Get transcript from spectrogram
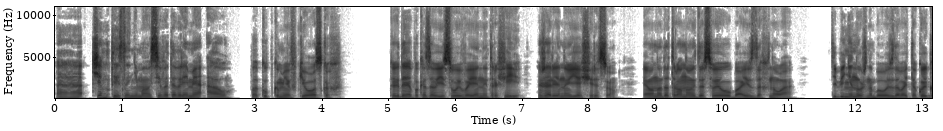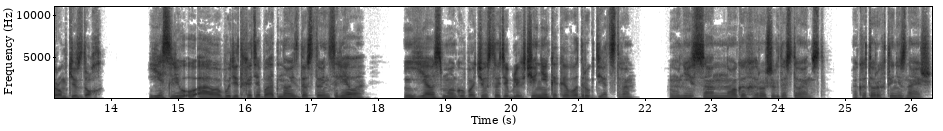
А чем ты занимался в это время, Ау? Покупками в киосках. Когда я показал ей свой военный трофей, жареную ящерицу, Эона дотронулась до своего лба и вздохнула. Тебе не нужно было издавать такой громкий вздох. Если у Ао будет хотя бы одно из достоинств Лео, я смогу почувствовать облегчение, как его друг детства. У Нисан много хороших достоинств, о которых ты не знаешь.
